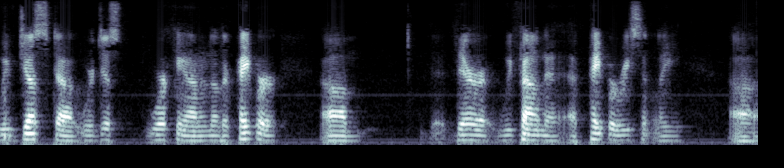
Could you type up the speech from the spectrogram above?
we've just uh, we're just working on another paper um, there we found a, a paper recently uh,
